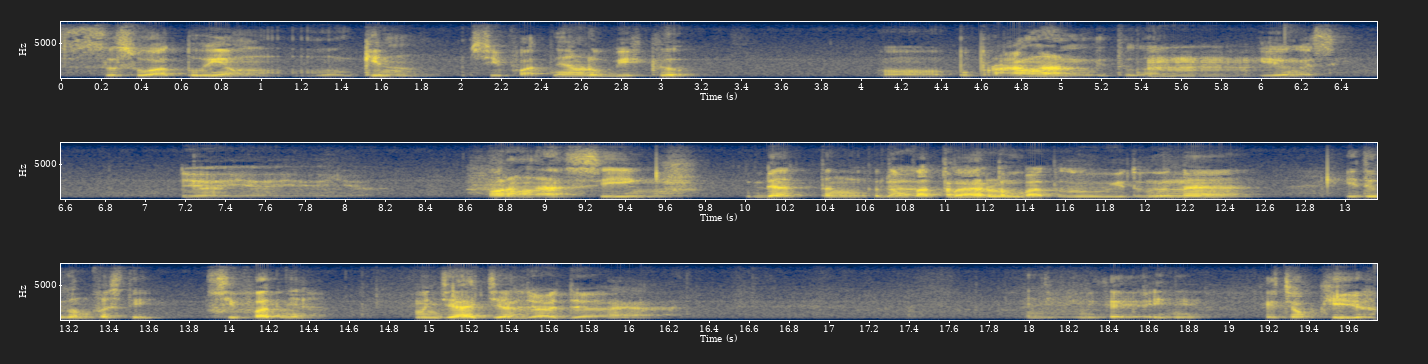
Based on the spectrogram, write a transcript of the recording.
sesuatu yang mungkin sifatnya lebih ke eh, peperangan gitu kan. Hmm. Iya nggak sih? iya iya iya iya Orang asing datang ke tempat ke baru. tempat lu gitu kan Nah, itu kan pasti sifatnya menjajah. penjajah Nah, anjing ini kayak ini ya, kayak coki ya.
